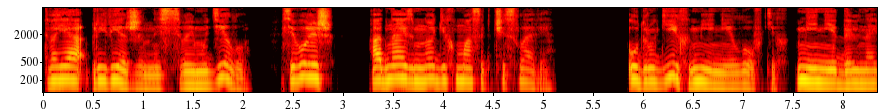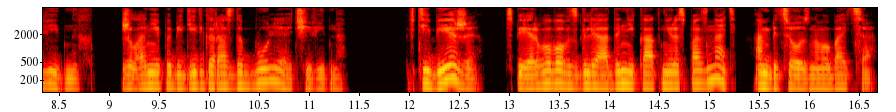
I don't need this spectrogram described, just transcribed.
Твоя приверженность своему делу всего лишь одна из многих масок тщеславия. У других, менее ловких, менее дальновидных, желание победить гораздо более очевидно. В тебе же с первого взгляда никак не распознать амбициозного бойца,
